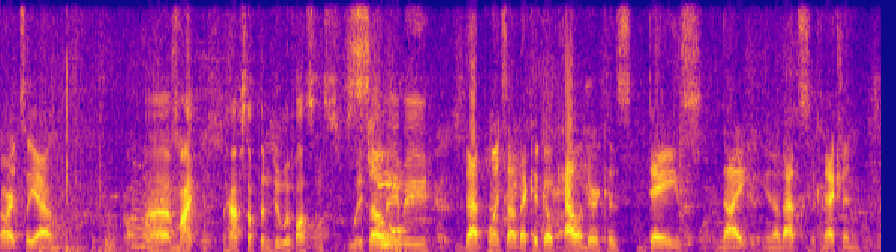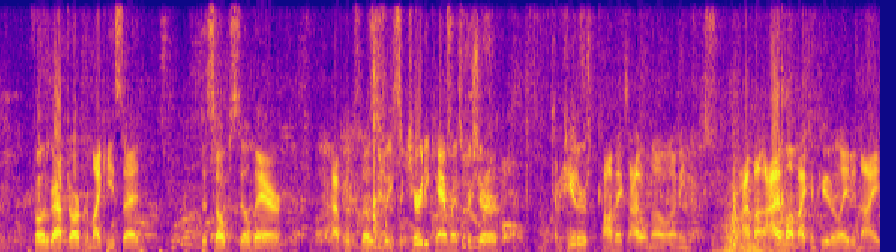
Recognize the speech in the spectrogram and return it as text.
All right. So yeah. uh, might have something to do with Austin's switch, So- maybe. That points out that could go calendar because days, night. You know that's the connection. Photograph darkroom, like he said. The soap's still there. That puts those so security cameras for sure. Computers, comics. I don't know. I mean, I'm I'm on my computer late at night.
